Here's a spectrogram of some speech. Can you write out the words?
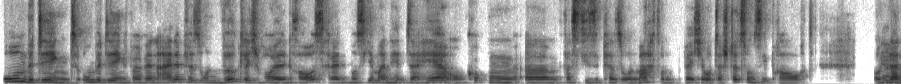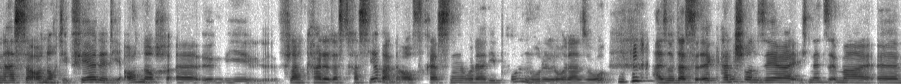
Unbedingt, unbedingt, weil wenn eine Person wirklich heulend rausrennt, muss jemand hinterher und gucken, ähm, was diese Person macht und welche Unterstützung sie braucht. Und Ja. dann hast du auch noch die Pferde, die auch noch äh, irgendwie vielleicht gerade das Trassierband auffressen oder die Poolnudel oder so. Also das äh, kann schon sehr, ich nenne es immer äh,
